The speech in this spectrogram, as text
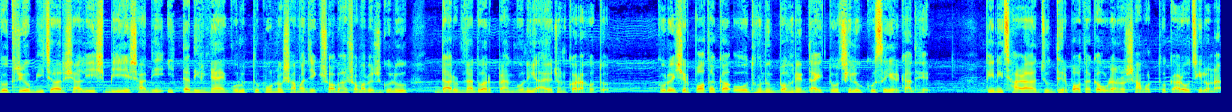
গোত্রীয় বিচার, সালিশ, বিয়ে শাদী ইত্যাদির ন্যায় গুরুত্বপূর্ণ সামাজিক সভা সমাবেশগুলো দারুণ নাদোয়ার প্রাঙ্গণে আয়োজন করা হতো। কুরাইশের পতাকা ও ধনুক বহনের দায়িত্ব ছিল কুসাইয়ের কাঁধে। তিনি ছাড়া যুদ্ধের পতাকা উড়ানোর সামর্থ্য কারও ছিল না।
